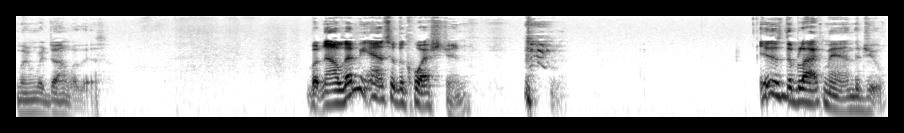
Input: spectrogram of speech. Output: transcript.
when we're done with this. But now let me answer the question Is the black man the Jew?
